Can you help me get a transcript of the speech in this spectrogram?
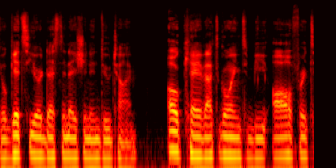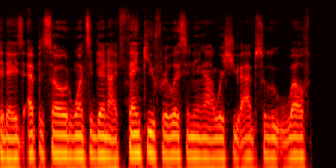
You'll get to your destination in due time. Okay, that's going to be all for today's episode. Once again, I thank you for listening. I wish you absolute wealth,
